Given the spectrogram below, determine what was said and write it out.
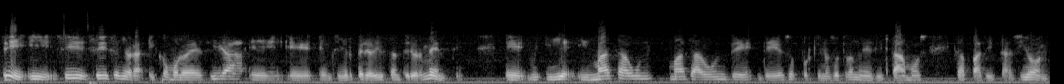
Sí, y, sí, sí, señora. Y como lo decía el señor periodista anteriormente, eh, y, más aún, más aún de, eso, porque nosotros necesitamos capacitación,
